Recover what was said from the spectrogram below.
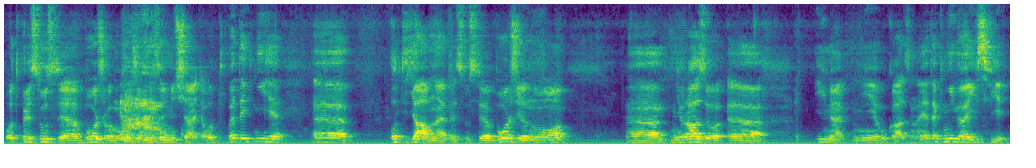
вот присутствия Божьего мы можем не замечать. А вот в этой книге э, вот явное присутствие Божье, но э, ни разу э, имя не указано. Это книга Есфирь.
